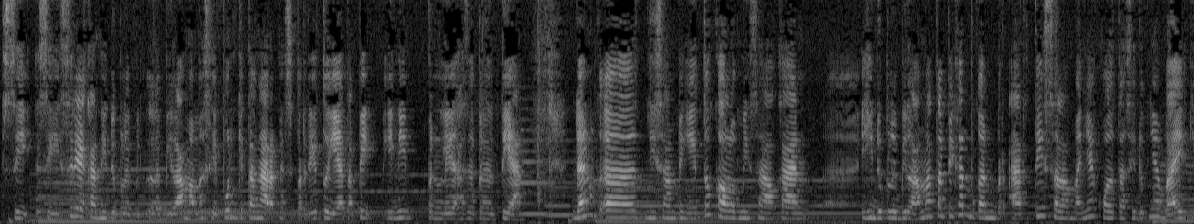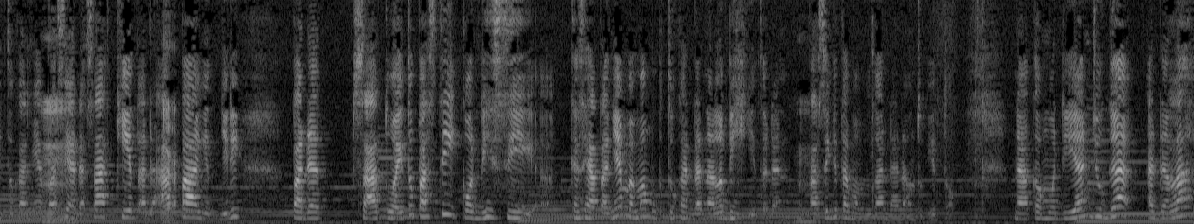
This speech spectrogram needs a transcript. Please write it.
si, si istri akan hidup lebih lebih lama meskipun kita ngarapin seperti itu ya, tapi ini penelitian hasil penelitian. Dan uh, di samping itu kalau misalkan hidup lebih lama tapi kan bukan berarti selamanya kualitas hidupnya baik gitu kan ya. Hmm. Pasti ada sakit, ada yeah. apa gitu. Jadi pada saat tua itu pasti kondisi kesehatannya memang membutuhkan dana lebih gitu dan hmm. pasti kita membutuhkan dana untuk itu. Nah, kemudian juga adalah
